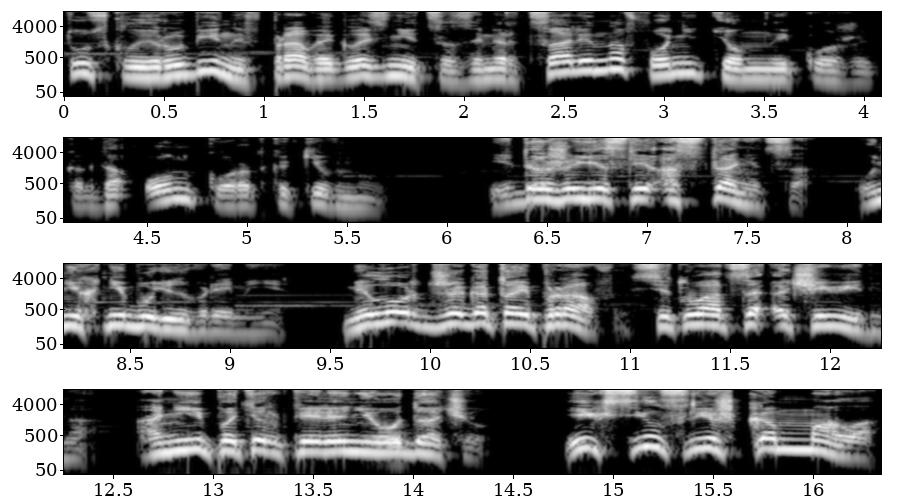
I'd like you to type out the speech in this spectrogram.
Тусклые рубины в правой глазнице замерцали на фоне темной кожи, когда он коротко кивнул. «И даже если останется, у них не будет времени. Милорд Джагатай прав, ситуация очевидна. Они потерпели неудачу. Их сил слишком мало,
